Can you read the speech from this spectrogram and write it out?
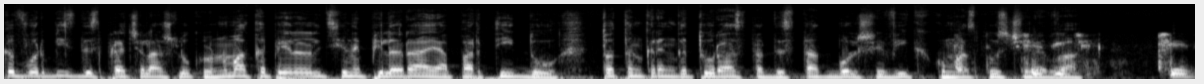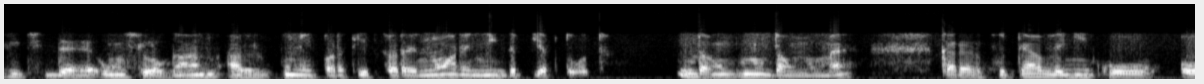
că vorbiți despre același lucru, numai că pe el îl ține pilăraia, partidul, toată încrengătura asta de stat bolșevic, cum a spus cineva. Ce zici, ce zici de un slogan al unui partid care nu are nimic de pierdut? Nu dau, nu dau nume, care ar putea veni cu o,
